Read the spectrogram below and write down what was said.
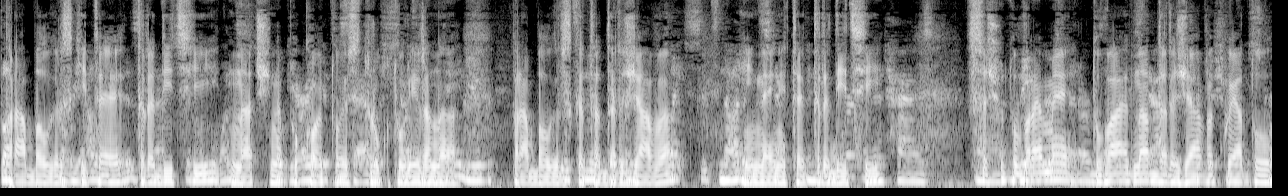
прабългарските традиции, начина по който е структурирана прабългарската държава и нейните традиции. В същото време това е една държава, която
